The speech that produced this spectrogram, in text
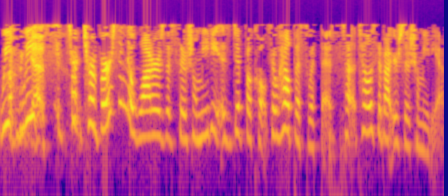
we Oh, we yes. tra- traversing the waters of social media is difficult. So help us with this. T- tell us about your social media.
